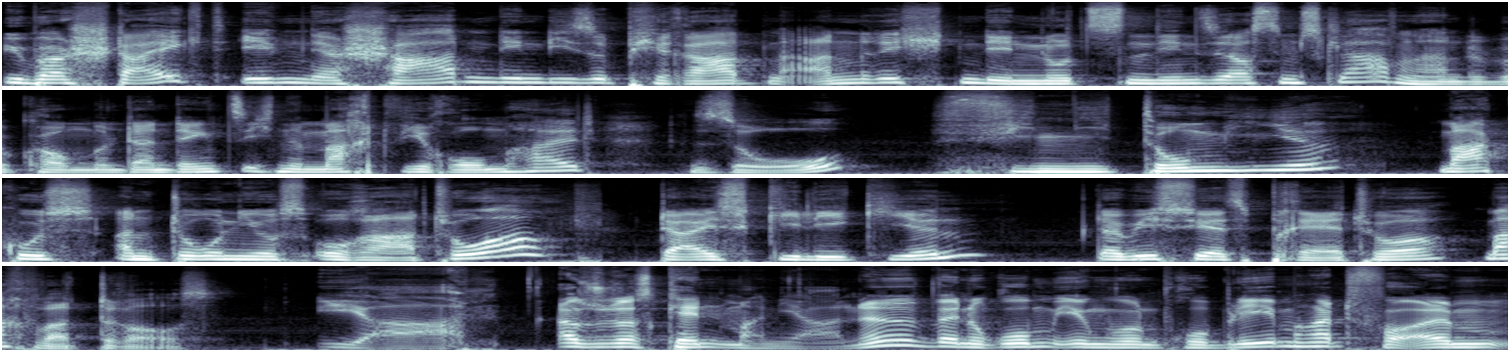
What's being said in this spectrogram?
übersteigt eben der Schaden, den diese Piraten anrichten, den Nutzen, den sie aus dem Sklavenhandel bekommen. Und dann denkt sich eine Macht wie Rom halt, so, finitum hier, Marcus Antonius Orator, da ist Kilikien, da bist du jetzt Prätor, mach was draus. Ja, also das kennt man ja, ne? Wenn Rom irgendwo ein Problem hat, vor allem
